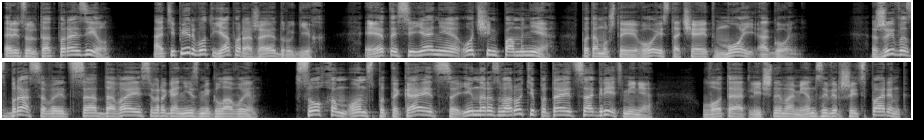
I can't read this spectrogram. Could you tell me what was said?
Результат поразил. А теперь вот я поражаю других. И это сияние очень по мне, потому что его источает мой огонь. Живо сбрасывается, отдаваясь в организме главы. Сохом он спотыкается и на развороте пытается огреть меня. Вот и отличный момент завершить спарринг.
